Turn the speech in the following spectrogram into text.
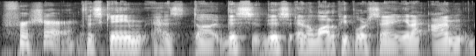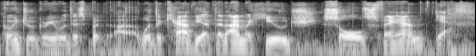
For sure. This game has done this this and a lot of people are saying and I, I'm going to agree with this but uh, with the caveat that I'm a huge Souls fan. Yes.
